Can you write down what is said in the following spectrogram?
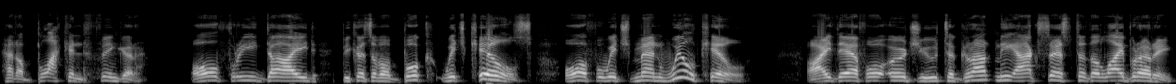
had a blackened finger. All three died because of a book which kills, or for which men will kill. I therefore urge you to grant me access to the library.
